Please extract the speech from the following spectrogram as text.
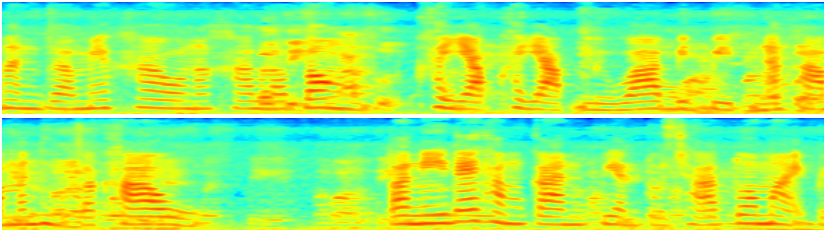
มันจะไม่เข้านะคะ เราต้องขยับขยับหรือว่าบิดบิดๆนะคะ มันถึงจะเข้า ตอนนี้ได้ทำการเปลี่ยนตัวชาร์จตัวใหม่ไป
